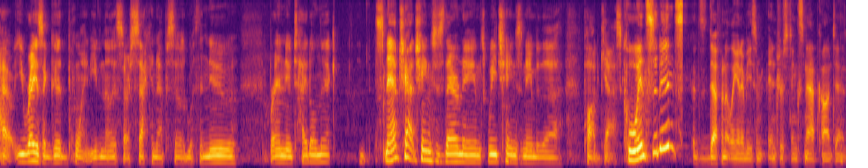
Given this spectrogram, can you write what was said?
I, you raise a good point. Even though this is our second episode with a new, brand new title, Nick. Snapchat changes their names. We change the name of the podcast. Coincidence? it's definitely going to be some interesting snap content.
